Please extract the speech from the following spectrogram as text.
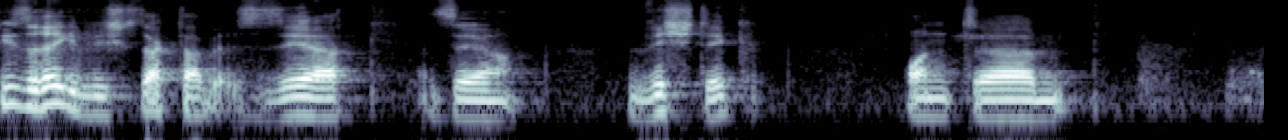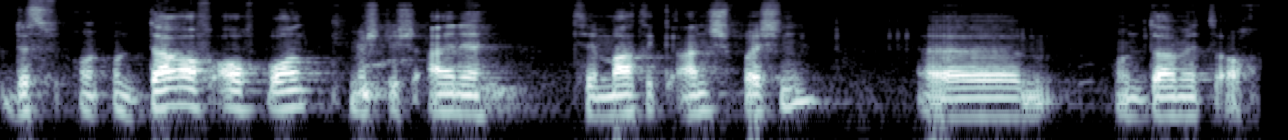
Diese Regel, wie ich gesagt habe, ist sehr, sehr wichtig. Und, ähm, das, und, und darauf aufbauend möchte ich eine Thematik ansprechen ähm, und damit auch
